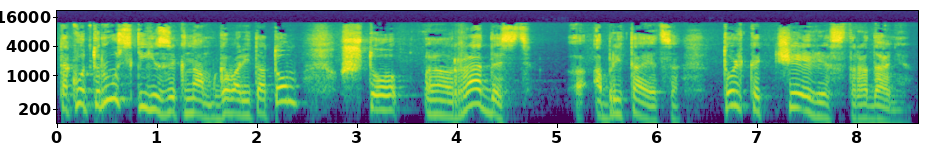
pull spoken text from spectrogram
Так вот, русский язык нам говорит о том, что э, радость э, обретается только через страдания –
